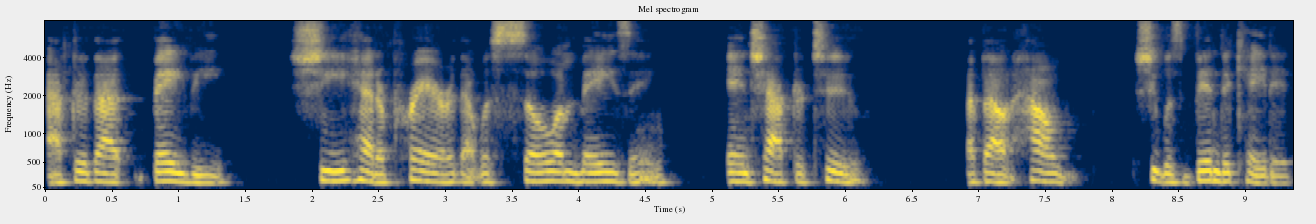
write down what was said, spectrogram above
after that baby, she had a prayer that was so amazing in chapter two about how she was vindicated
